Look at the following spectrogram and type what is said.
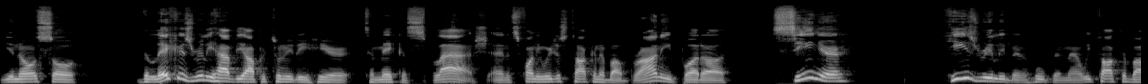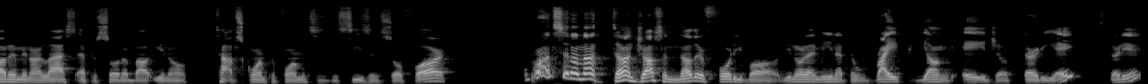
you know. So the Lakers really have the opportunity here to make a splash. And it's funny, we're just talking about Bronny, but uh senior, he's really been hooping, man. We talked about him in our last episode about, you know, top scoring performances of the season so far. LeBron said, I'm not done. Drops another 40 ball. You know what I mean? At the ripe young age of 38? 38?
